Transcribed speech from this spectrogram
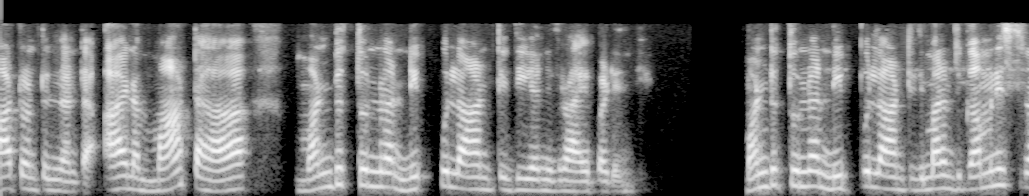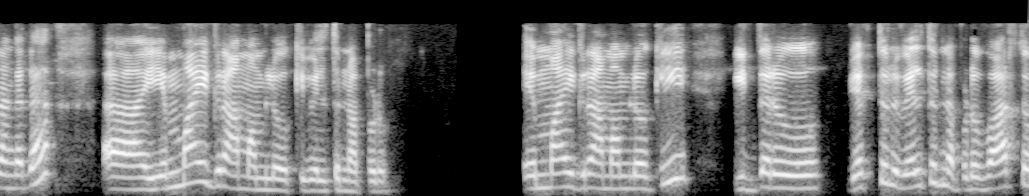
మాట ఉంటుందంట. ఆయన మాట మండుతున్న నిప్పు లాంటిది అని వ్రాయబడింది. మండుతున్న నిప్పు లాంటిది. మనం గమనిస్తున్నాం కదా ఎంఐ గ్రామంలోకి వెళ్తున్నప్పుడు. ఎంఐ గ్రామంలోకి ఇద్దరు వ్యక్తులు వెళ్తున్నప్పుడు వారితో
